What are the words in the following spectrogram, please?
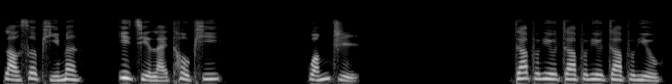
老色皮们。一起来透批。网址：w w w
